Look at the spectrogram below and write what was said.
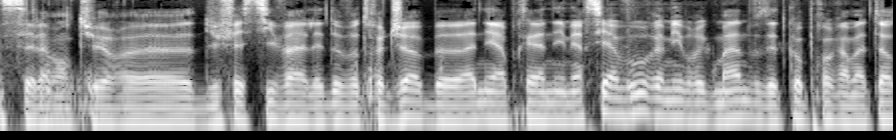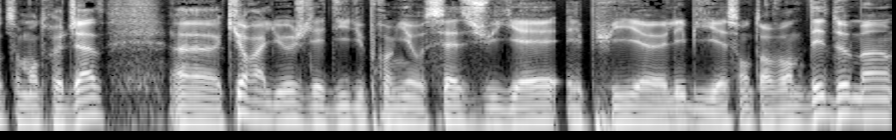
C'est l'aventure euh, du festival et de votre job euh, année après année. Merci à vous, Rémi Brugman. Vous êtes coprogrammateur de ce Montre Jazz euh, qui aura lieu, je l'ai dit, du 1er au 16 juillet. Et puis, les billets sont en vente dès demain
